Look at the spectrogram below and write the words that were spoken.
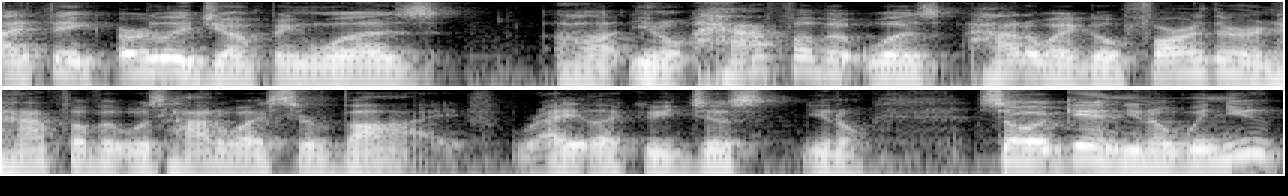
I think early jumping was, uh, you know, half of it was how do I go farther, and half of it was how do I survive, right? Like we just, you know. So again, you know, when you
